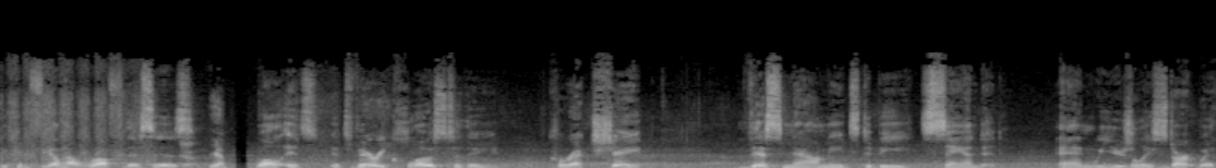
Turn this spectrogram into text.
You can feel how rough this is. Yep. Well, it's it's very close to the correct shape. This now needs to be sanded, and we usually start with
